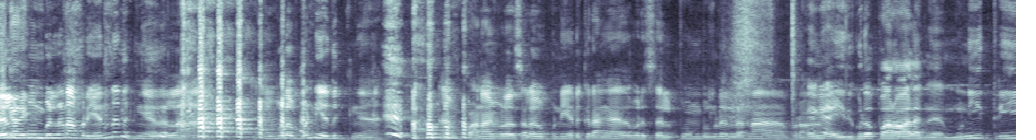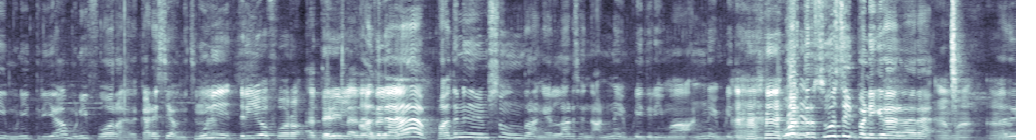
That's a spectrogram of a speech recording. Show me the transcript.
செல்ஃப் உம்பு இல்லைன்னா அப்புறம் என்னதுக்குங்க இதெல்லாம்? இவ்வளவு பண்ணி எதுக்குங்க? பணம் இவ்வளவு செலவு பண்ணி எடுக்கிறாங்க. ஒரு செல்ஃப் கூட இல்லைன்னா அப்புறம் இது கூட பரவாயில்ல. இந்த முனி த்ரீ முனி த்ரீயா முனி ஃபோரா இது கடைசியா வந்துச்சு முனி த்ரீயோ ஃபோரோ அது தெரியல அது அதுல பதினஞ்சு நிமிஷம் ஊம்புறாங்க. எல்லாரும் சேர்ந்து. அண்ணன் எப்படி தெரியுமா? அண்ணன் எப்படி ஒருத்தர் சூசைட் பண்ணிக்கிறாரு வேற. ஆமா. அது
